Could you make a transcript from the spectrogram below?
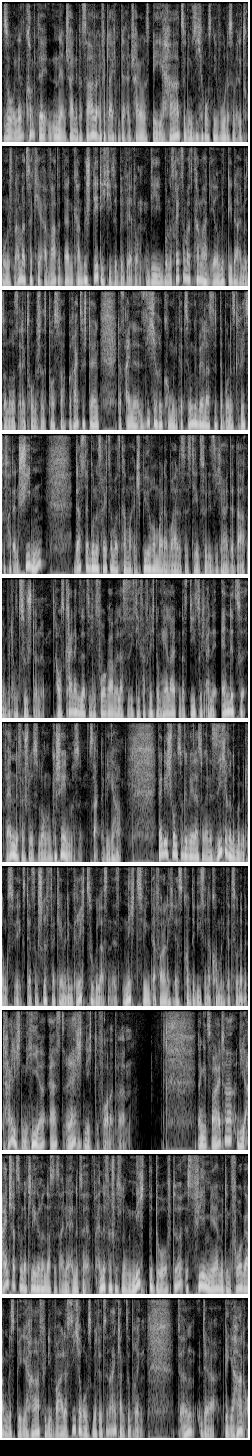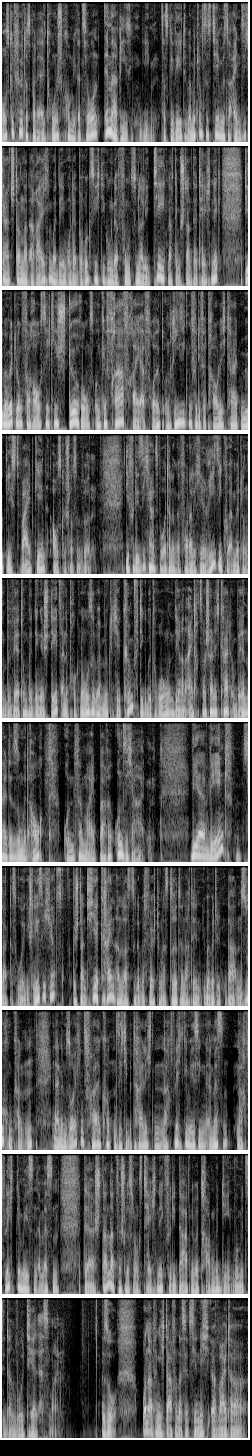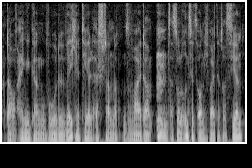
So, und jetzt kommt eine entscheidende Passage, ein Vergleich mit der Entscheidung des BGH zu dem Sicherungsniveau, das im elektronischen Anwaltsverkehr erwartet werden kann, bestätigt diese Bewertung. Die Bundesrechtsanwaltskammer hat ihren Mitgliedern ein besonderes elektronisches Postfach bereitzustellen, das eine sichere Kommunikation gewährleistet. Der Bundesgerichtshof hat entschieden, dass der Bundesrechtsanwaltskammer Arbeitskammer ein Spielraum bei der Wahl des Systems für die Sicherheit der Datenübermittlung zustünde. Aus keiner gesetzlichen Vorgabe lasse sich die Verpflichtung herleiten, dass dies durch eine Ende-zu-Ende-Verschlüsselung geschehen müsse, sagt der BGH. Wenn dies schon zur Gewährleistung eines sicheren Übermittlungswegs, der zum Schriftverkehr mit dem Gericht zugelassen ist, nicht zwingend erforderlich ist, konnte dies in der Kommunikation der Beteiligten hier erst recht nicht gefordert werden. Dann geht es weiter. Die Einschätzung der Klägerin, dass es eine Ende-zu-Ende-Verschlüsselung nicht bedurfte, ist vielmehr mit den Vorgaben des BGH für die Wahl des Sicherungsmittels in Einklang zu bringen. Denn der BGH hat ausgeführt, dass bei der elektronischen Kommunikation immer Risiken blieben. Das gewählte Übermittlungssystem müsse einen Sicherheitsstandard erreichen, bei dem unter Berücksichtigung der Funktionalität nach dem Stand der Technik die Übermittlung voraussichtlich störungs- und gefahrfrei erfolgt und Risiken für die Vertraulichkeit möglichst weitgehend ausgeschlossen würden. Die für die Sicherheitsbeurteilung erforderliche Risiko Risikoermittlung und Bewertung bedinge stets eine Prognose über mögliche künftige Bedrohungen, deren Eintrittswahrscheinlichkeit und beinhalte somit auch unvermeidbare Unsicherheiten. Wie erwähnt, sagt das OEG Schleswig jetzt, bestand hier kein Anlass zu der Befürchtung, dass Dritte nach den übermittelten Daten suchen könnten. In einem solchen Fall konnten sich die Beteiligten nach pflichtgemäßen Ermessen, nach pflichtgemäßen Ermessen der Standardverschlüsselungstechnik für die Datenübertragung bedienen, womit sie dann wohl TLS meinen. So, unabhängig davon, dass jetzt hier nicht äh, weiter darauf eingegangen wurde, welcher TLS-Standard und so weiter, das soll uns jetzt auch nicht weiter interessieren.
